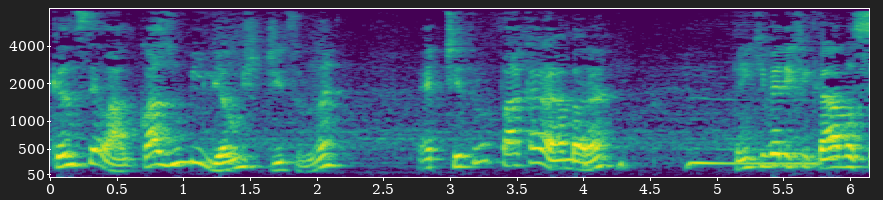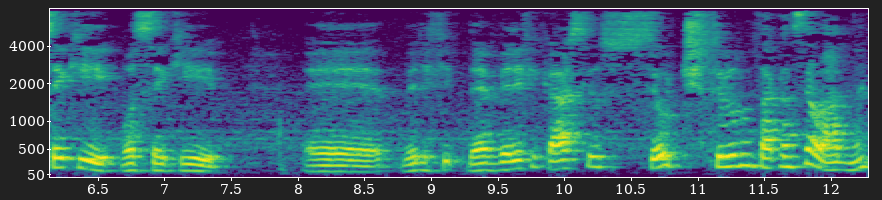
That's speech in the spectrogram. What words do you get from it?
cancelados. Quase um milhão de títulos, né? É título pra caramba, né? Tem que verificar você que você que é, deve verificar se o seu título não está cancelado, né?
